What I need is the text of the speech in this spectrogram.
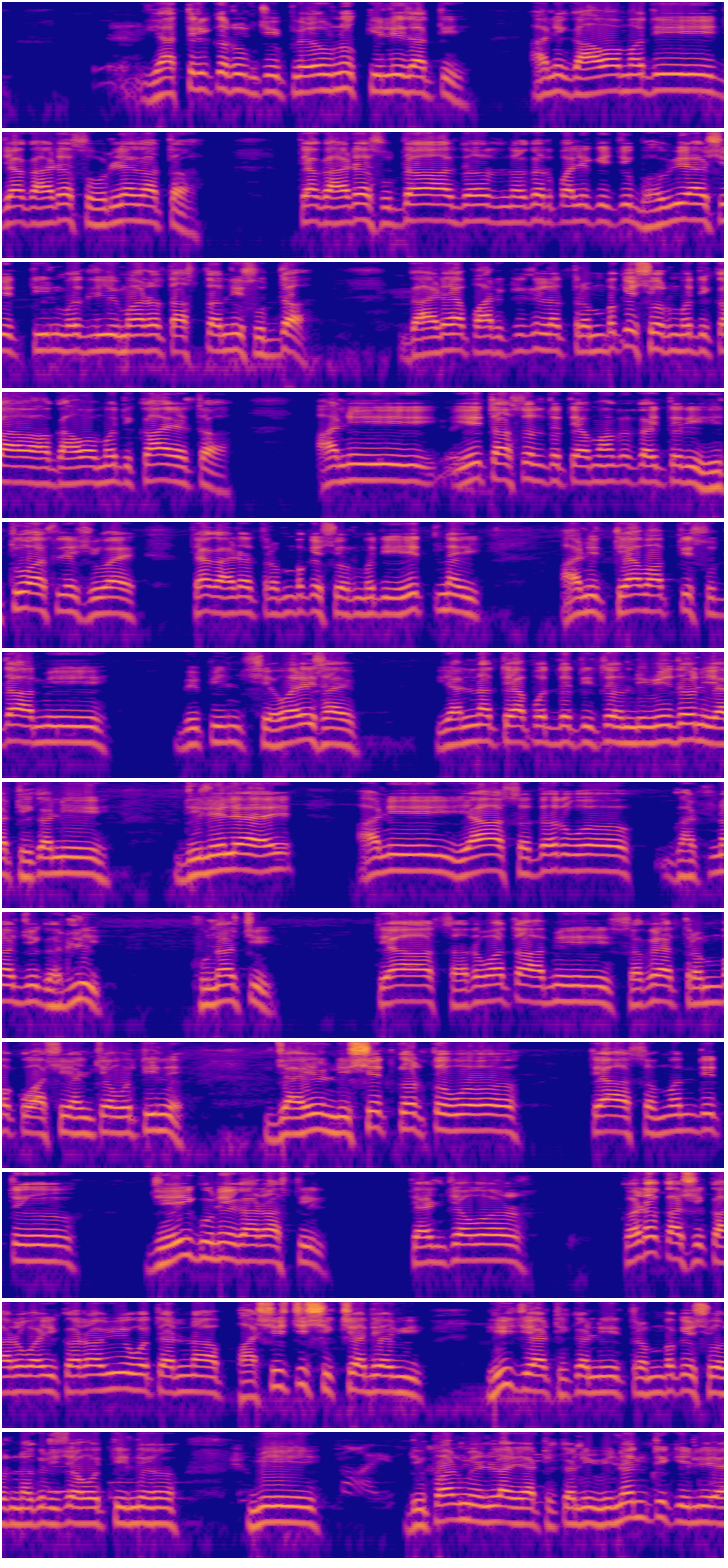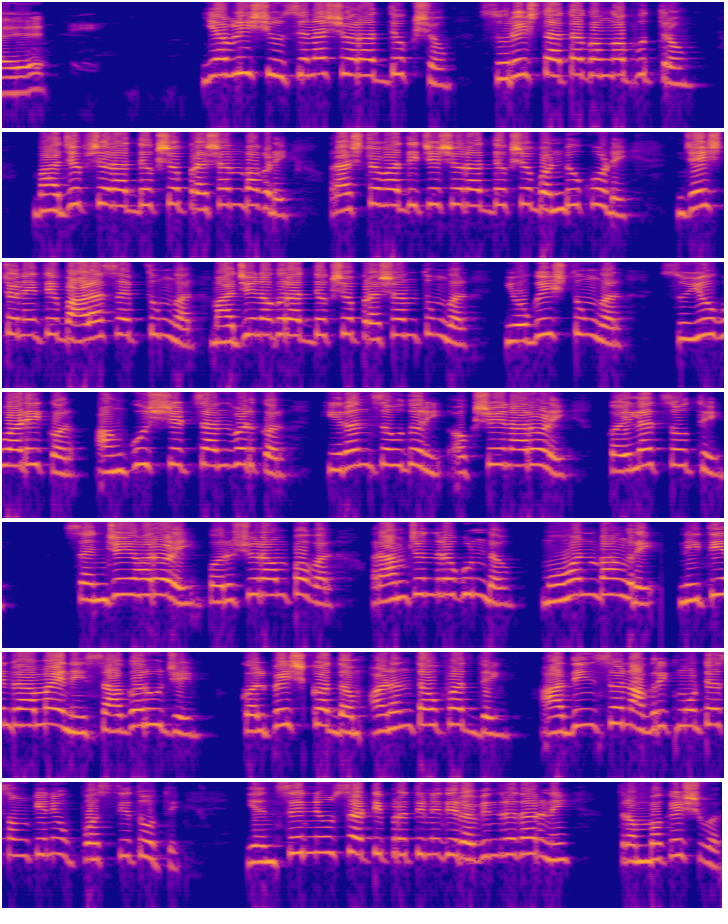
यात्रेकरूंची पिळवणूक केली जाते. आणि गावामध्ये ज्या गाड्या सोडल्या जातात त्या गाड्यासुद्धा जर नगरपालिकेची भव्य अशी तीन मजली इमारत असताना सुद्धा गाड्या पार्किंगला त्र्यंबकेश्वरमध्ये का गावामध्ये का येतात? आणि येत असेल तर त्यामागं काहीतरी हेतू असल्याशिवाय त्या गाड्या त्र्यंबकेश्वरमध्ये येत नाही. आणि त्या बाबतीतसुद्धा आम्ही बिपिन शेवाळे साहेब यांना त्या पद्धतीचं निवेदन या ठिकाणी दिलेले आहे. आणि या सदर्व घटना जी घडली खुनाची त्या सर्वाचा आम्ही सगळ्या त्र्यंबकवासियांच्या वतीने जाहीर निषेध करतो व त्या संबंधित जेही गुन्हेगार असतील त्यांच्यावर कडक अशी कारवाई करावी व त्यांना फाशीची शिक्षा द्यावी ही ज्या ठिकाणी त्र्यंबकेश्वर नगरीच्या वतीनं मी डिपार्टमेंटला या ठिकाणी विनंती केली आहे. यावेळी शिवसेना शहराध्यक्ष सुरेश ताता गंगापुत्र भाजप शहराध्यक्ष प्रशांत बागडे राष्ट्रवादीचे शहराध्यक्ष बंडू खोडे ज्येष्ठ नेते बाळासाहेब तुंगार माजी नगराध्यक्ष प्रशांत तुंगार योगेश तुंगार सुयोग वाडेकर अंकुश शेठ चांदवडकर किरण चौधरी अक्षय नारोळे कैलास चौथे संजय हरळे परशुराम पवार रामचंद्र गुंड मोहन भांगरे नितीन रामायणे सागर उजे कल्पेश कदम अनंत उपाध्ये आदींसह नागरिक मोठ्या संख्येने उपस्थित होते. एनसेन न्यूजसाठी प्रतिनिधी रवींद्र धारणे त्र्यंबकेश्वर.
